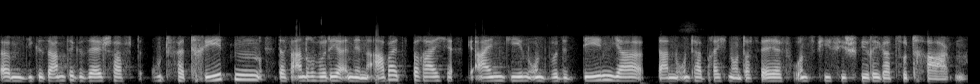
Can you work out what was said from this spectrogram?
ähm, die gesamte Gesellschaft gut vertreten. Das andere würde ja in den Arbeitsbereich eingehen und würde den ja dann unterbrechen. Und das wäre ja für uns viel, viel schwieriger zu tragen.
